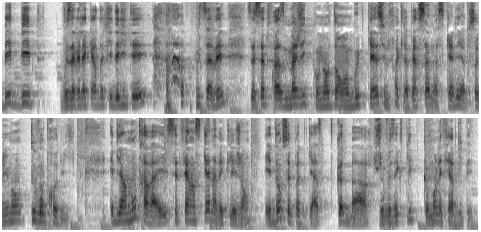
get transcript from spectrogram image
Bip bip, vous avez la carte de fidélité? Vous savez, c'est cette phrase magique qu'on entend en bout de caisse une fois que la personne a scanné absolument tous vos produits. Eh bien, mon travail, c'est de faire un scan avec les gens, et dans ce podcast, Code Barre, je vous explique comment les faire biper.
